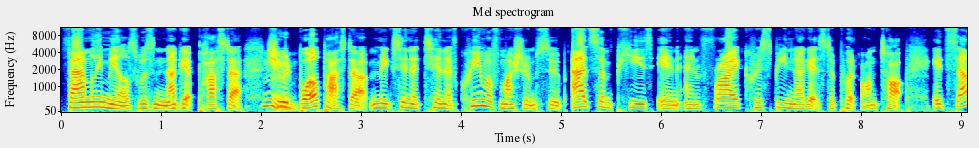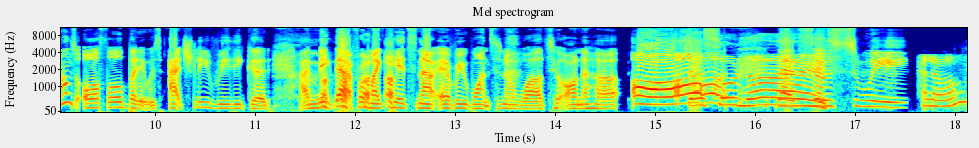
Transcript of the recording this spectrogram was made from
family meals was nugget pasta. She would hmm. boil pasta, mix in a tin of cream of mushroom soup, add some peas in, and fry crispy nuggets to put on top. It sounds awful, but it was actually really good. I make that for my kids now every once in a while to honor her. Oh, That's so nice. That's so sweet. Hello.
